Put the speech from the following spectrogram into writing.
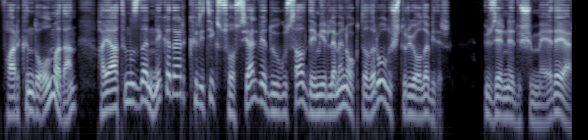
farkında olmadan hayatımızda ne kadar kritik sosyal ve duygusal demirleme noktaları oluşturuyor olabilir. Üzerine düşünmeye değer.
